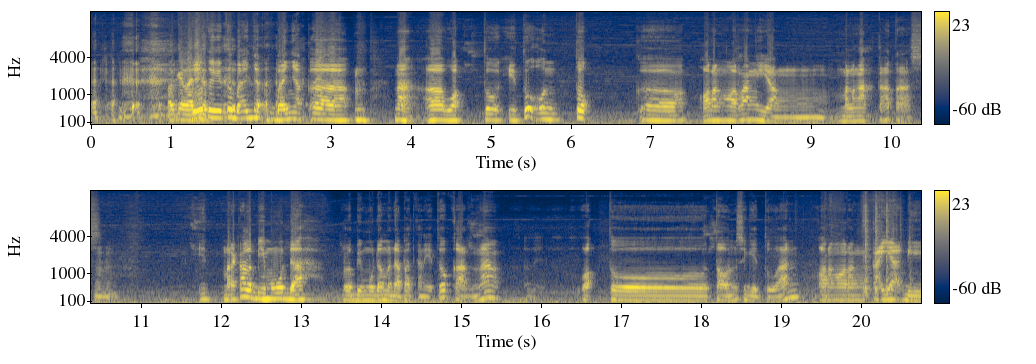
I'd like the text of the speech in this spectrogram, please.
oke lanjut itu itu banyak banyak eh, nah eh, waktu itu untuk eh, orang-orang yang menengah ke atas Mhm. it- mereka lebih mudah lebih mudah mendapatkan itu karena waktu tahun segituan orang-orang kaya di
